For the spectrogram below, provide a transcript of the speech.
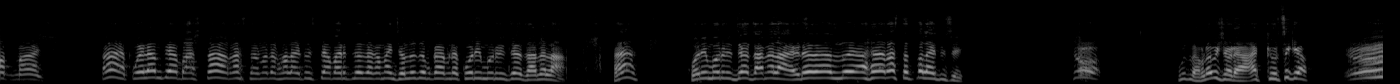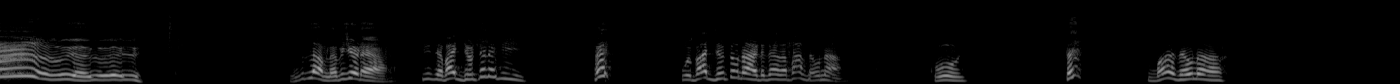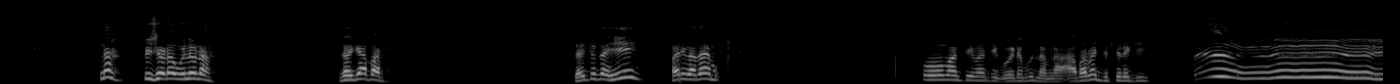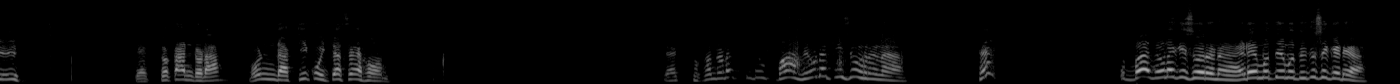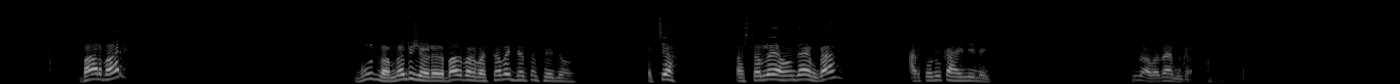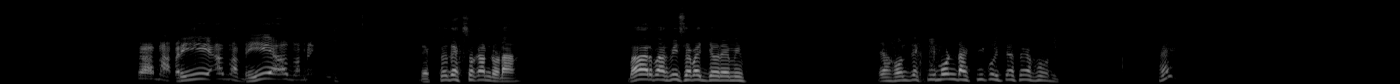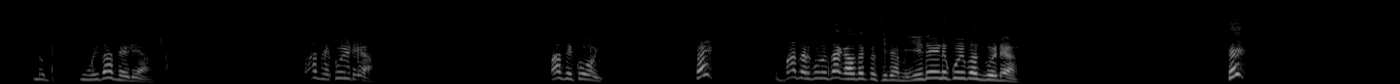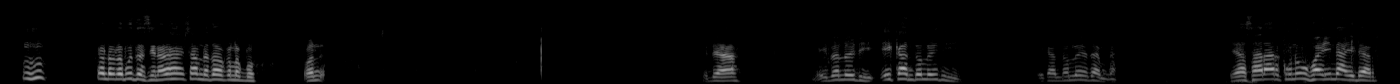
বদমাস হ্যাঁ কইলাম যে বাসটা রাস্তার মধ্যে ফালাই তুই বাড়িতে লই জায়গা মাইন চলে যাব আমরা করিমুরির যে ঝামেলা হ্যাঁ? করিমুরির যে ঝামেলা, এটা লই আহে রাস্তাত পালাই দিছে। বুঝলাম না বিষয়টা, আটকে উঠছে কে বুঝলাম না বিষয়টা, কিসে বাইর ধরছে নাকি? হ্যাঁ? কই, বাদ যেত না, এটা দাদা, বাদ না। কই? হ্যাঁ? দাও না। না, বিষয়টা হইল না। যাই আবার যাইতে তাই পারি বাদাম ও মানতি মানতি গোটা বুঝলাম না। আবার বাদ যাচ্ছে নাকি দেখ তো কাণ্ডটা, মন্ডা কি কইতাছে এখন? দেখ তো কাণ্ডটা কিন্তু বাজেও না কিছু হরে না। হ্যাঁ বাজেও না কিছু হরে না। এটার মধ্যে মধ্যে হইতেছে কেটা বারবার? বুঝলাম না বিষয়টা, বারবার বাসটা বাজ যেতেছে না। আচ্ছা বাসটা লই এখন যাই আমকা আর কোনো কাহিনী নেই। শুধু আবার যাই বাবরি দেখছ দেখছ কাণ্ডটা? বারবার পিছে বাজ যাও রে আমি। এখন যে কি মনটা, কি কইতেছে এখন? হ্যাঁ? কই বাজে দিয়া বাজে কই দিয়া বাজে কই? হ্যাঁ? বাজার কোনো জায়গাও দেখতেছি না আমি। এটা এনে কই বাজবো এটা? হ্যাঁ? হুম বুঝতেছি না। হ্যাঁ, সামনে যাওয়া লাগবো। এটা এইবার লই এই কান্ত লই দি এই কান্ত লই দাম গা। ইয়া স্যার আর কোনো উপায় নাই এটার।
